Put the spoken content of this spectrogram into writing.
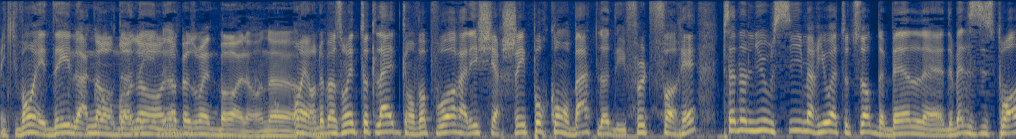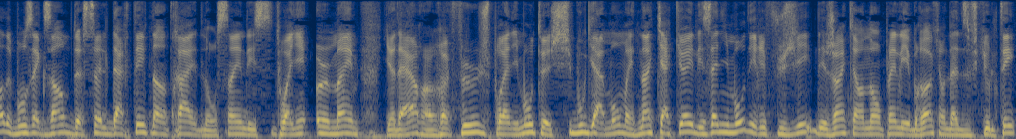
mais qui vont aider là, à Non, on coordonner. on là. a besoin de bras, là. On a, On a besoin de toute l'aide qu'on va pouvoir aller chercher pour combattre là, des feux de forêt. Puis ça donne lieu aussi, Mario, à toutes sortes de belles, euh, de belles histoires, de beaux exemples de solidarité et d'entraide là, au sein des citoyens eux-mêmes. Il y a d'ailleurs un refuge pour animaux de Chibougamau maintenant qui accueille les animaux des réfugiés, des gens qui en ont plein les bras, qui ont de la difficulté,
